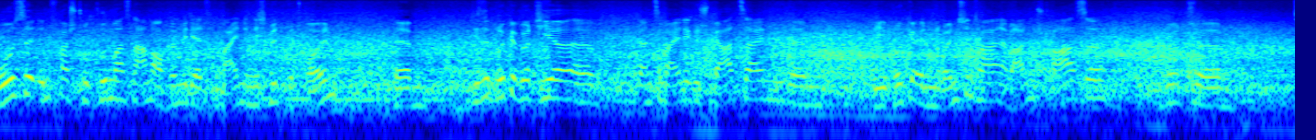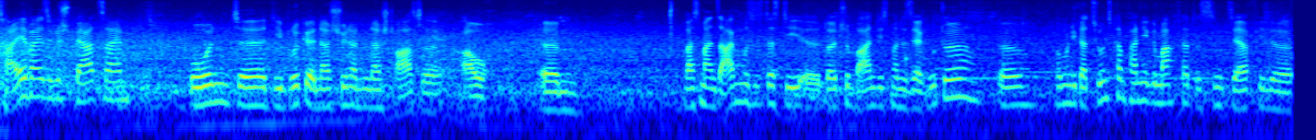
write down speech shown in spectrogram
große Infrastrukturmaßnahme, auch wenn wir die als Gemeinde nicht mit betreuen. Ähm, diese Brücke wird hier äh, eine ganze Weile gesperrt sein. Ähm, die Brücke in Rönchental, an der Badenstraße, wird äh, teilweise gesperrt sein und äh, die Brücke in der Schönheit in der Straße auch. Ähm, was man sagen muss, ist, dass die äh, Deutsche Bahn diesmal eine sehr gute äh, Kommunikationskampagne gemacht hat. Es sind sehr viele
